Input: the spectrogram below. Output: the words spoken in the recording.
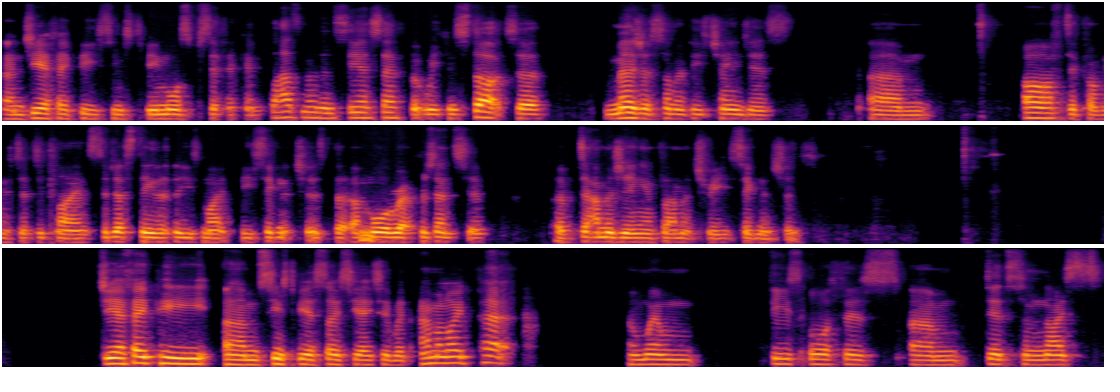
and GFAP seems to be more specific in plasma than CSF, but we can start to measure some of these changes um, after cognitive decline, suggesting that these might be signatures that are more representative of damaging inflammatory signatures. GFAP um, seems to be associated with amyloid PET. And when these authors um, did some nice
